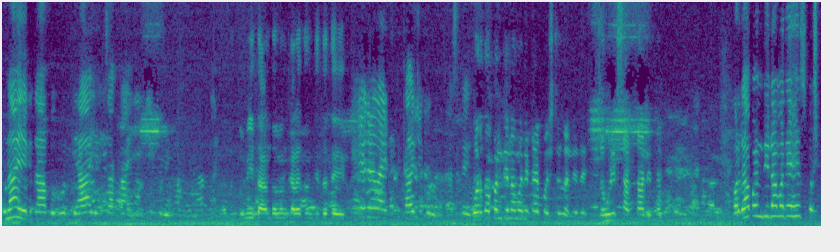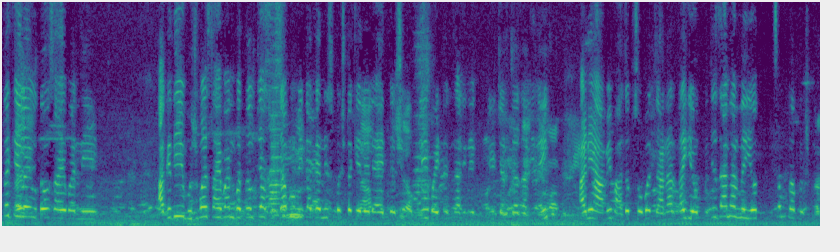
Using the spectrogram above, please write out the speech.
पुन्हा एकदा बघून घ्या याचा काहीही परिणाम होणार नाही. आता तुम्ही इथं आंदोलन करायचं आणि तिथं ते वेगळं काळजी करू नका असं काही वर्धापन दिनामध्ये काय स्पष्ट झालेलं आहे? जवळीक साधता आली तर? वर्धापन दिनामध्ये हे स्पष्ट केलंय उद्धव साहेबांनी. अगदी भुजबळ साहेबांबद्दलच्या सुद्धा भूमिका त्यांनी स्पष्ट केलेल्या आहेत. तशी कुठलीही बैठक झाली नाही कुठलीही चर्चा झाली नाही. आणि आम्ही भाजप सोबत जाणार नाही आहोत म्हणजे जाणार नाही आहोत संपला प्रश्न.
